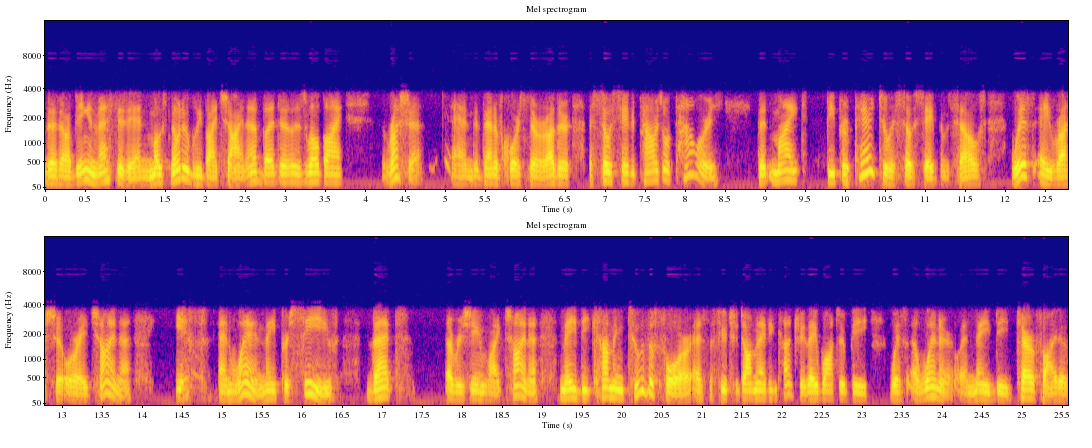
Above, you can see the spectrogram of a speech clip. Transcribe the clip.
that are being invested in, most notably by China, but uh, as well by Russia. And then, of course, there are other associated powers or powers that might be prepared to associate themselves with a Russia or a China if and when they perceive that a regime like China may be coming to the fore as the future dominating country. They want to be with a winner and may be terrified of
